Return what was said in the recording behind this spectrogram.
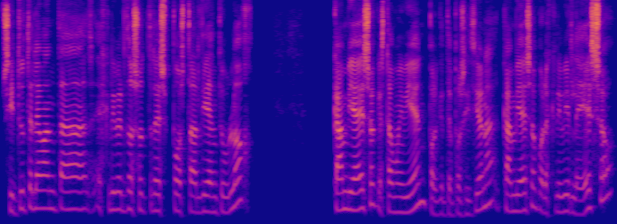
Si tú te levantas, escribes dos o tres posts al día en tu blog, Cambia eso, que está muy bien porque te posiciona, cambia eso por escribirle eso,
